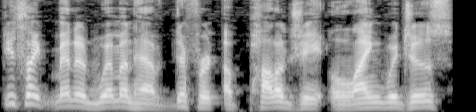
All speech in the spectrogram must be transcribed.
Do you think men and women have different apology languages?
